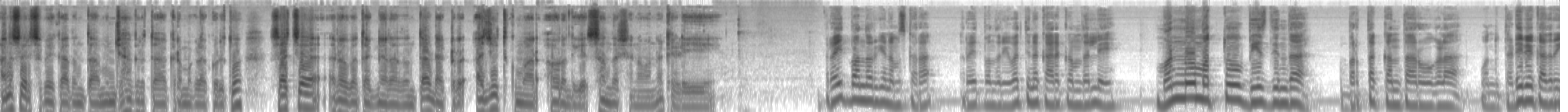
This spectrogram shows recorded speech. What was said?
ಅನುಸರಿಸಬೇಕಾದಂತಹ ಮುಂಜಾಗ್ರತಾ ಕ್ರಮಗಳ ಕುರಿತು ಸಸ್ಯ ರೋಗ ತಜ್ಞರಾದಂಥ ಡಾಕ್ಟರ್ ಅಜಿತ್ ಕುಮಾರ್ ಅವರೊಂದಿಗೆ ಸಂದರ್ಶನವನ್ನು ಕೇಳಿ. ರೈತ ಬಾಂಧವರಿಗೆ ನಮಸ್ಕಾರ. ರೈತ ಬಾಂಧವರು ಇವತ್ತಿನ ಕಾರ್ಯಕ್ರಮದಲ್ಲಿ ಮಣ್ಣು ಮತ್ತು ಬೀಜದಿಂದ ಬರ್ತಕ್ಕಂಥ ರೋಗಗಳ ಒಂದು ತಡಿಬೇಕಾದರೆ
